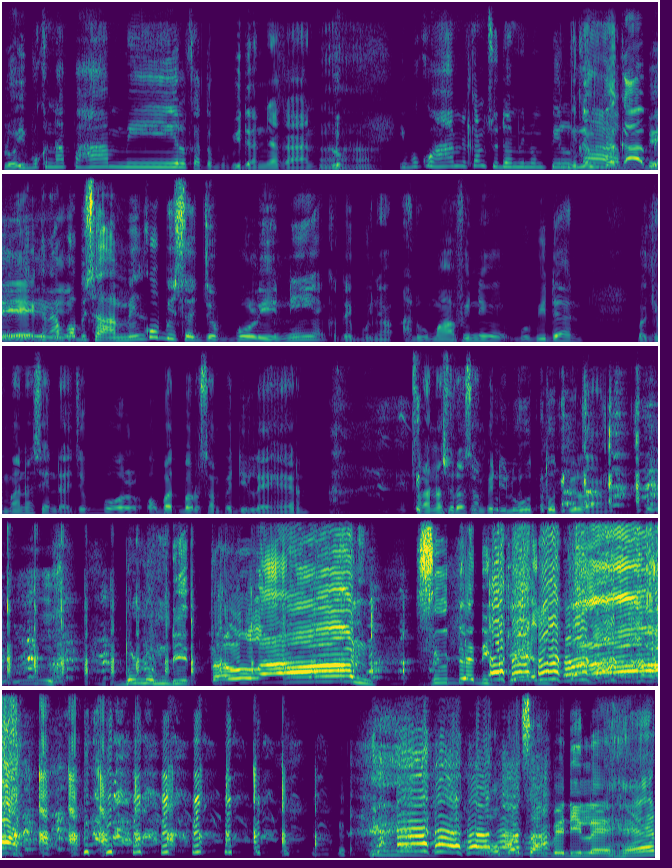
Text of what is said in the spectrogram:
Lo ibu kenapa hamil? Kata Bu Bidannya kan. Loh, Aha. ibu kok hamil kan sudah minum pil Minum KB. PKB. Kenapa kok bisa hamil? Kok bisa jebol ini? Kata ibunya. Aduh maaf ini Bu Bidan. Bagaimana saya ndak jebol? Obat baru sampai di leher. Celana sudah sampai di lutut bilang. "Beuh, belum ditelan. Sudah digentak. Obat sampai di leher.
